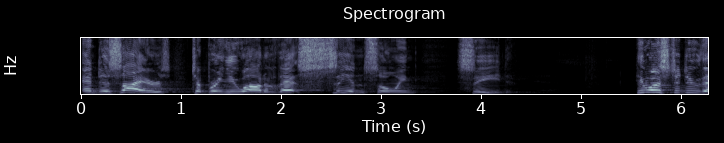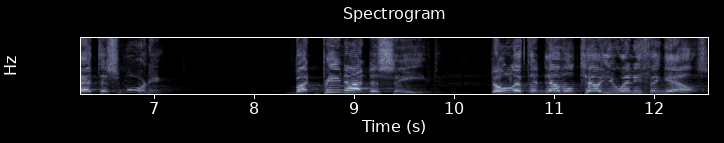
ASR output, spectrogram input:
and desires to bring you out of that sin sowing seed. He wants to do that this morning. But be not deceived. Don't let the devil tell you anything else.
